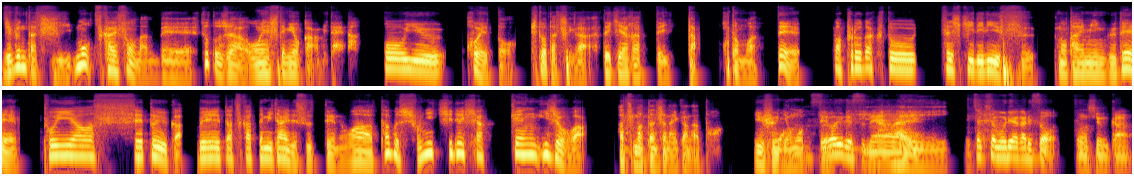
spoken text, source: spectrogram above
自分たちも使えそうなんで、ちょっとじゃあ応援してみようか、みたいな。こういう声と人たちが出来上がっていったこともあって、まあ、プロダクト正式リリースのタイミングで問い合わせというか、ベータ使ってみたいですっていうのは、多分初日で100件以上は集まったんじゃないかなというふうに思ってすごいですねはい。めちゃくちゃ盛り上がりそう、その瞬間。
